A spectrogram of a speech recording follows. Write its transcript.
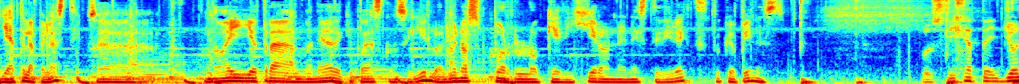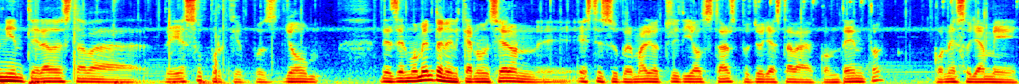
ya te la pelaste. O sea, no hay otra manera de que puedas conseguirlo, al menos por lo que dijeron en este direct. ¿Tú qué opinas? Pues fíjate, yo ni enterado estaba de eso porque pues yo desde el momento en el que anunciaron eh, este Super Mario 3D All Stars, pues yo ya estaba contento. Con eso ya me,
